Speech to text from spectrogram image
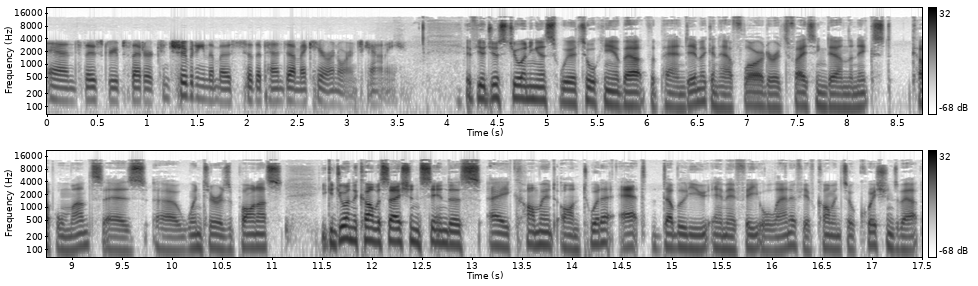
and those groups that are contributing the most to the pandemic here in Orange County. If you're just joining us, we're talking about the pandemic and how Florida is facing down the next couple months as uh, winter is upon us. You can join the conversation. Send us a comment on Twitter at WMFE Orlando if you have comments or questions about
